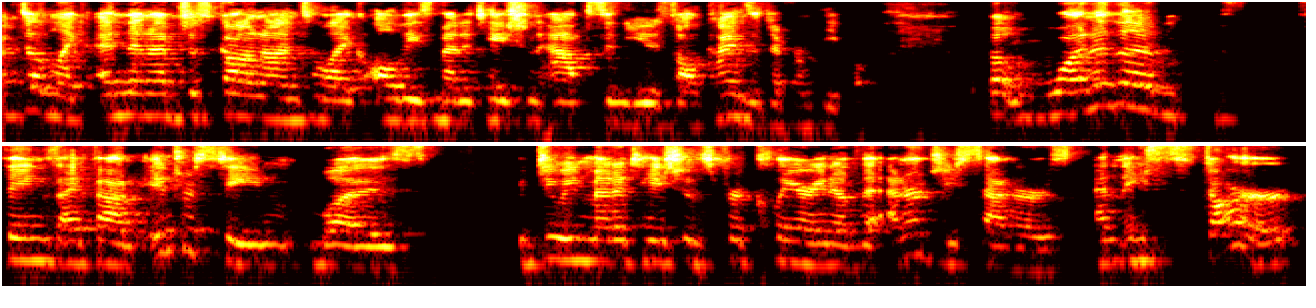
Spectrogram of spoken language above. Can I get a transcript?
I've done like and then I've just gone on to like all these meditation apps and used all kinds of different people. But one of the things I found interesting was doing meditations for clearing of the energy centers, and they start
